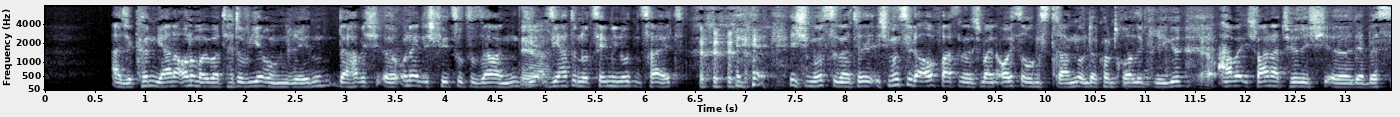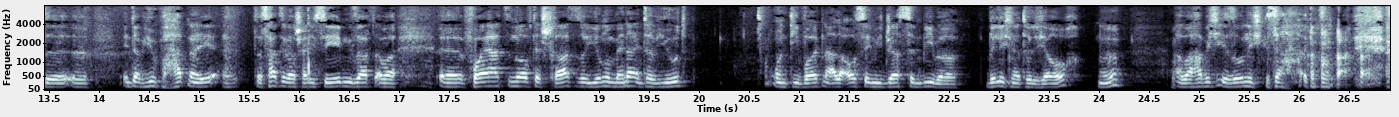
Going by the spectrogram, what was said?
Also wir können gerne auch nochmal über Tätowierungen reden. Da habe ich äh, unendlich viel zu, zu sagen. Ja. Sie, sie hatte nur zehn Minuten Zeit. ich musste natürlich, ich muss wieder aufpassen, dass ich meinen Äußerungsdrang unter Kontrolle kriege. Aber ich war natürlich äh, der beste äh, Interviewpartner. Äh, Das hat sie wahrscheinlich sie eben gesagt, aber äh, vorher hat sie nur auf der Straße so junge Männer interviewt und die wollten alle aussehen wie Justin Bieber. Will ich natürlich auch, ne? Aber habe ich ihr so nicht gesagt.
